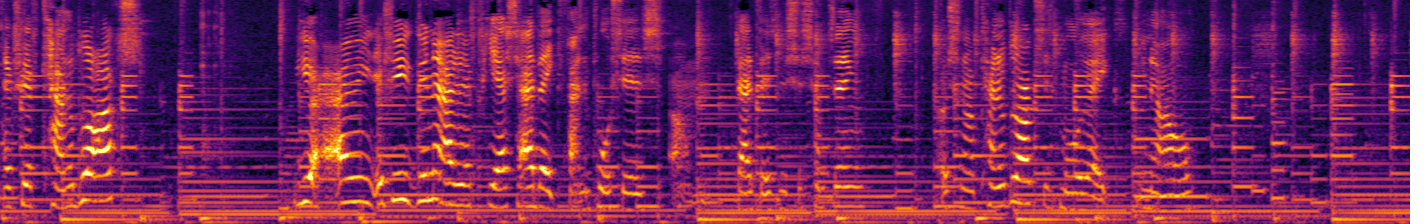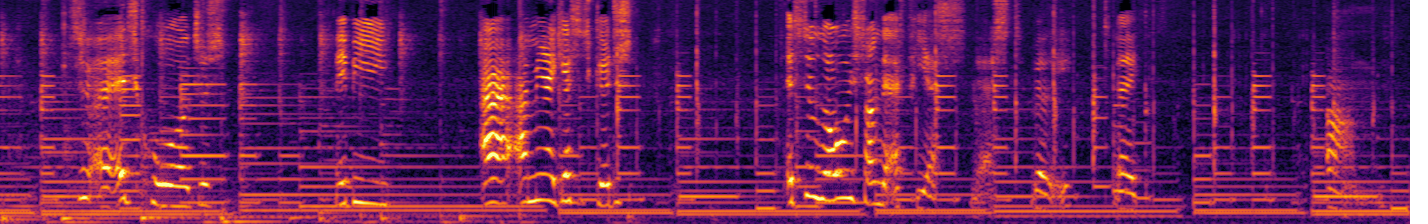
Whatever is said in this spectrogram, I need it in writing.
Next we have Counter Blox. Yeah, I mean, if you're gonna add FPS, add like Phantom Forces, um, Bad Business or something. Or so not Counter Blox is more like, you know, it's cool. Just maybe, I, I mean, I guess it's good. Just, it's the lowest on the FPS list, really. Like, um,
